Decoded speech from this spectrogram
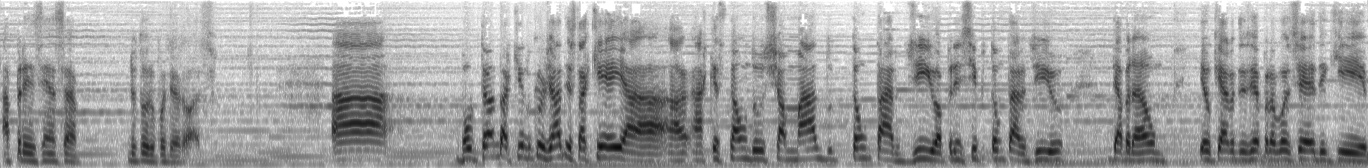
a presença do Todo-Poderoso. Ah, voltando àquilo que eu já destaquei, a, a, a, questão do chamado tão tardio, a princípio tão tardio de Abraão, eu quero dizer para você de que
